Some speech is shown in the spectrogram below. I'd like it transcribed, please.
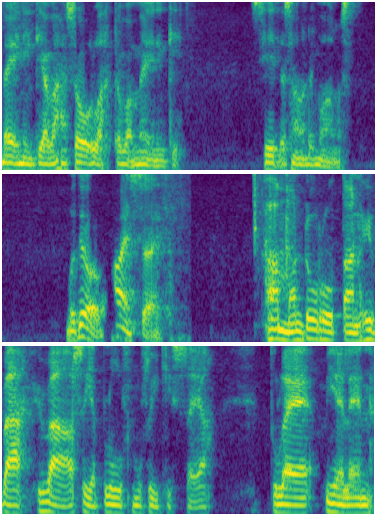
meininki ja vähän soulahtava meininki siitä soundimaailmasta. Mutta joo, hindsight. Hammond urut on hyvä, hyvä asia bluesmusiikissa ja tulee mieleen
